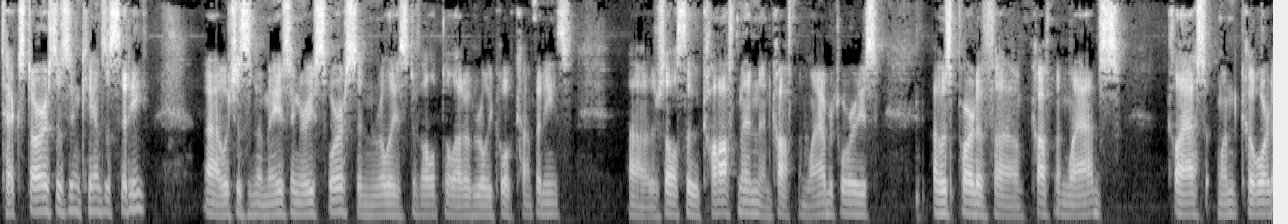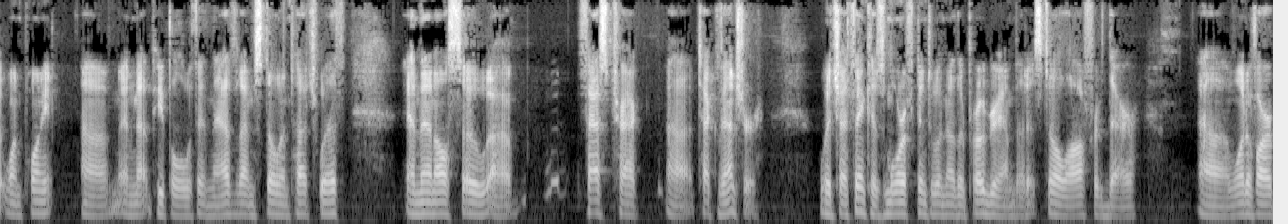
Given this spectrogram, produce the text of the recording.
Techstars is in Kansas City uh, which is an amazing resource and really has developed a lot of really cool companies. Uh, there's also Kauffman and Kauffman Laboratories. I was part of uh, Kauffman Labs class, one cohort at one point, um, and met people within that that I'm still in touch with. And then also uh, Fast Track uh, Tech Venture, which I think has morphed into another program that it's still offered there. Uh, one of our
